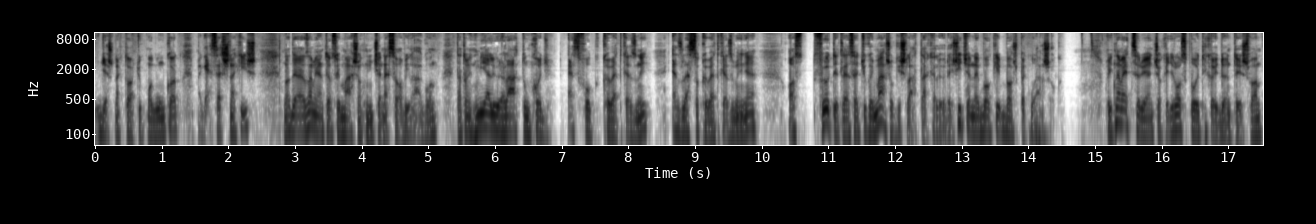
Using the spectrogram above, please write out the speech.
ügyesnek tartjuk magunkat, meg eszesnek is, na de az nem jelenti azt, hogy másnak nincsen esze a világon. Tehát amit mi előre láttunk, hogy ez fog következni, ez lesz a következménye, azt föltételezhetjük, hogy mások is látták előre. És itt jönnek be a képbe a spekulánsok hogy itt nem egyszerűen csak egy rossz politikai döntés van,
